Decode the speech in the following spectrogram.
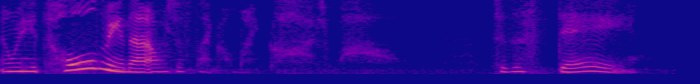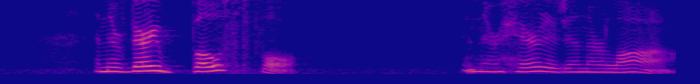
And when he told me that, I was just like, oh my gosh, wow. To this day. And they're very boastful in their heritage and their law.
